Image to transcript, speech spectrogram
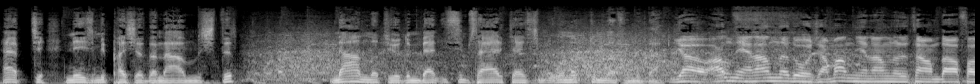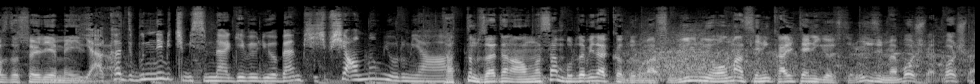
Hepçi Necmi Paşa'dan almıştır. Ne anlatıyordum ben isim sayarken şimdi unuttum lafımı da. Ya anlayan anladı hocam anlayan anladı tamam daha fazla söyleyemeyiz. Ya Kadir bu ne biçim isimler geveliyor ben hiçbir şey anlamıyorum ya. Tatlım zaten anlasam burada bir dakika durmazsın. Bilmiyor olman senin kaliteni gösterir. Üzülme boş ver boş ver.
